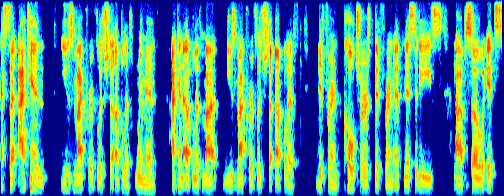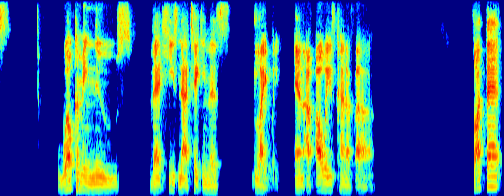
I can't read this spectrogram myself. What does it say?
I said, I can use my privilege to uplift women. I can uplift my, use my privilege to uplift different cultures, different ethnicities. Uh, so it's welcoming news that he's not taking this lightly. And I've always kind of uh, thought that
